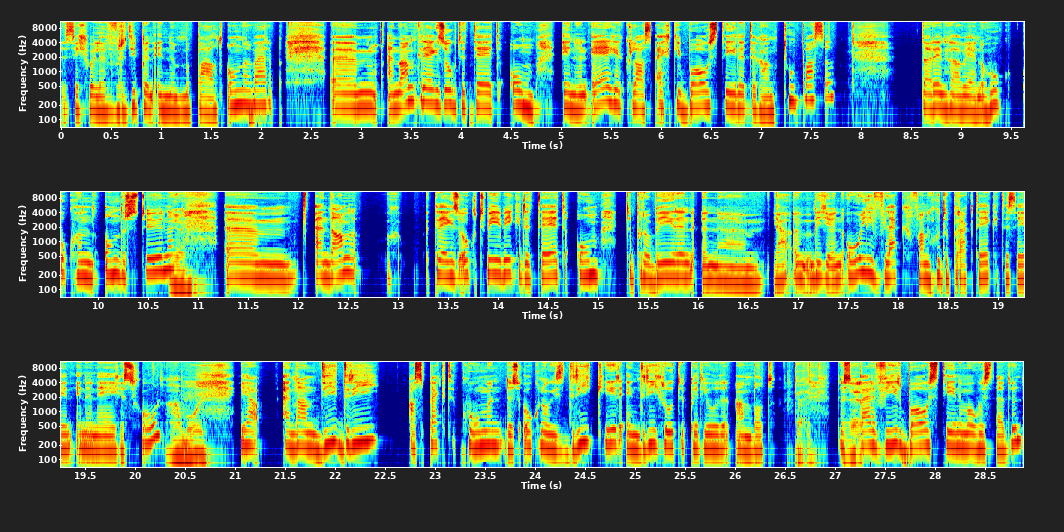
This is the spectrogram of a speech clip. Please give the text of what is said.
zich willen verdiepen in een bepaald onderwerp. Um, en dan krijgen ze ook de tijd om in hun eigen klas echt die bouwstenen te gaan toepassen. Daarin gaan wij nog ook, ook hun ondersteunen. Um, en dan krijgen ze ook twee weken de tijd om te proberen een, ja, een beetje een olievlek van goede praktijken te zijn in hun eigen school. Ah, mooi. Ja, en dan die drie aspecten komen dus ook nog eens drie keer in drie grote perioden aan bod. Kijk, dus eh, per vier bouwstenen mogen ze dat doen.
